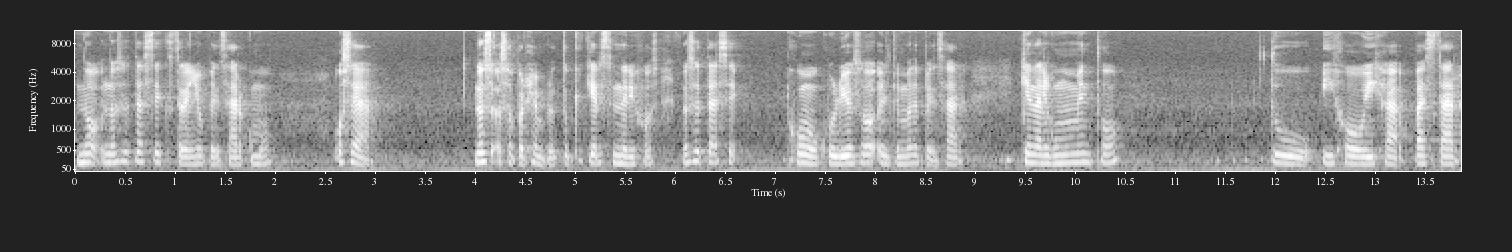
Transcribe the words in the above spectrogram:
No, no se te hace extraño pensar como, o sea, no sé, o sea, por ejemplo, tú que quieres tener hijos, no se te hace como curioso el tema de pensar que en algún momento tu hijo o hija va a estar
